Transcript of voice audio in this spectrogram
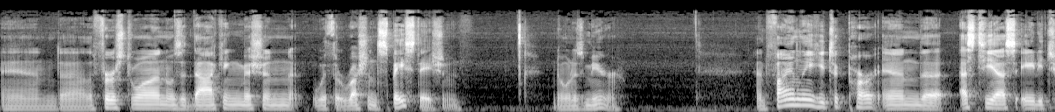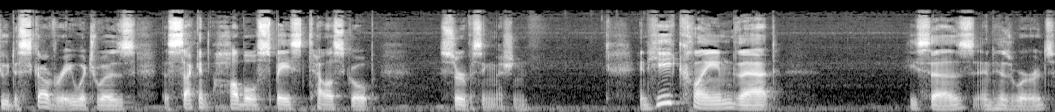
And uh, the first one was a docking mission with the Russian space station, known as Mir. And finally, he took part in the STS 82 Discovery, which was the second Hubble Space Telescope servicing mission. And he claimed that, he says in his words,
